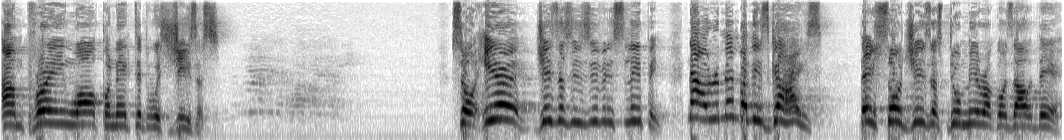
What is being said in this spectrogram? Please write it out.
and praying while connected with Jesus. So here, Jesus is even sleeping. Now, remember these guys. They saw Jesus do miracles out there.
